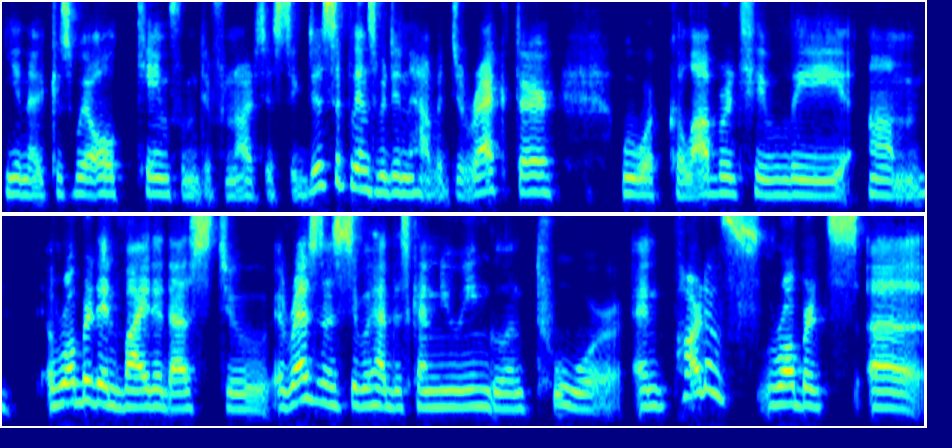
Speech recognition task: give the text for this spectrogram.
you know because we all came from different artistic disciplines. We didn't have a director. We worked collaboratively. Um, Robert invited us to a residency. We had this kind of New England tour, and part of Robert's uh,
